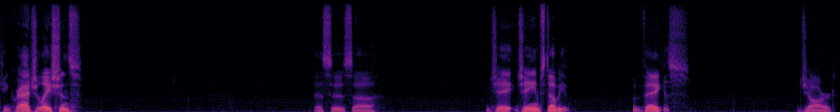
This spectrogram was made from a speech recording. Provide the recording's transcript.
Congratulations. This is uh, J- James W. Vegas. Jard.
